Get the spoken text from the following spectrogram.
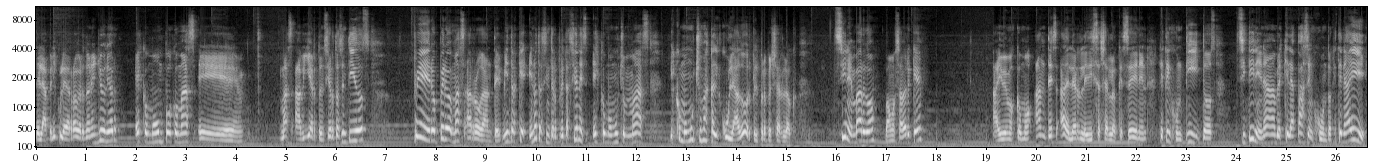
de la película de Robert Downey Jr. es como un poco más, eh, más abierto en ciertos sentidos, pero, pero más arrogante. Mientras que en otras interpretaciones es como mucho más, es como mucho más calculador que el propio Sherlock. Sin embargo, vamos a ver que Ahí vemos como antes Adler le dice a Sherlock que cenen, que estén juntitos, si tienen hambre, que la pasen juntos, que estén ahí,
